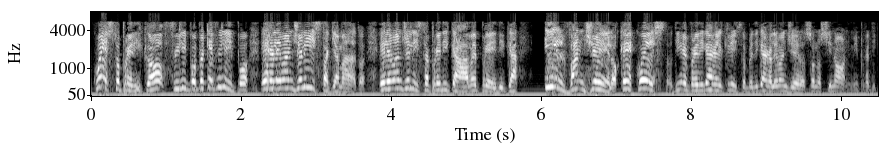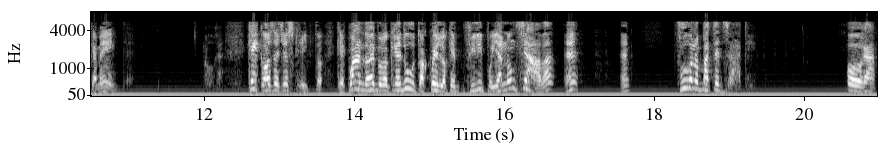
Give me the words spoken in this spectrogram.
Questo predicò Filippo perché Filippo era l'evangelista chiamato e l'evangelista predicava e predica il Vangelo, che è questo. Dire predicare il Cristo, predicare l'Evangelo sono sinonimi praticamente. Che cosa c'è scritto? Che quando ebbero creduto a quello che Filippo gli annunziava, eh, eh, furono battezzati. Ora,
